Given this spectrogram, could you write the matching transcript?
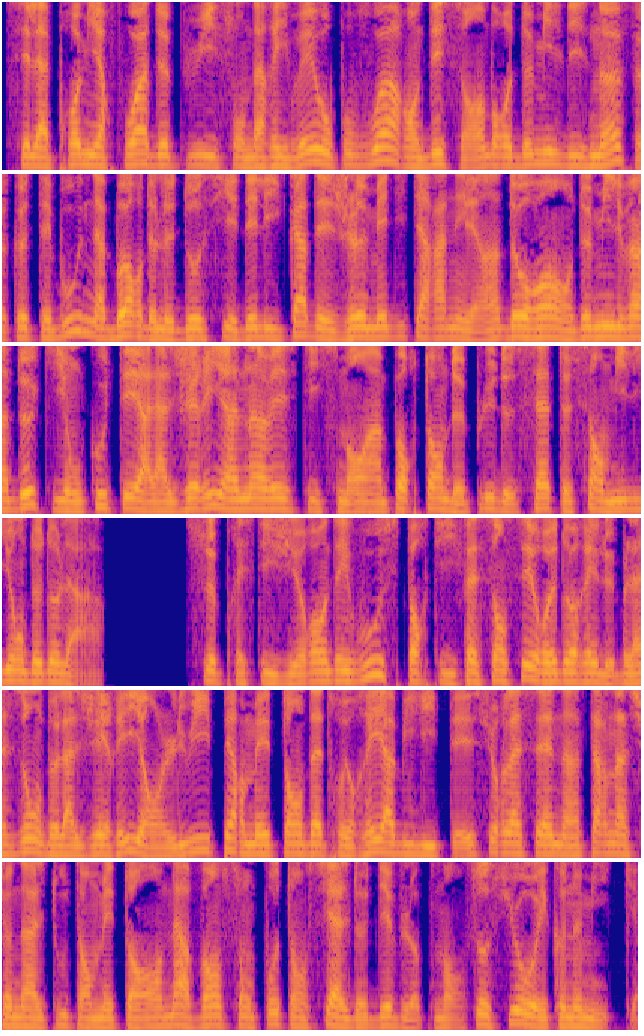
C'est la première fois depuis son arrivée au pouvoir en décembre 2019 que Tebboune aborde le dossier délicat des Jeux méditerranéens d'Oran en 2022 qui ont coûté à l'Algérie un investissement important de plus de 700 millions de dollars. Ce prestigieux rendez-vous sportif est censé redorer le blason de l'Algérie en lui permettant d'être réhabilité sur la scène internationale tout en mettant en avant son potentiel de développement socio-économique.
